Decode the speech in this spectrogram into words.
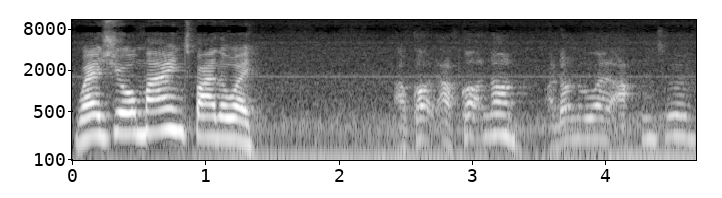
Where's your mines, by the way? I've got, I've got none. I don't know what happened to him.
